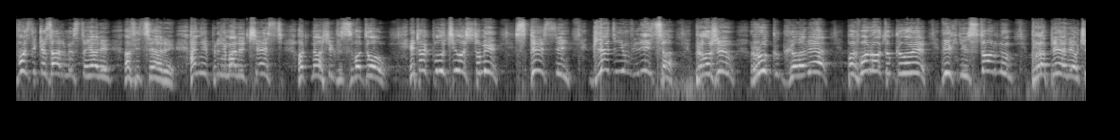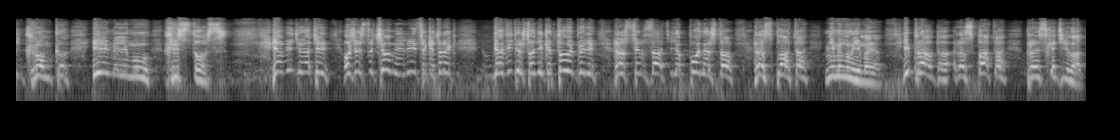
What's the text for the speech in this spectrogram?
возле казармы стояли офицеры. Они принимали честь от наших взводов. И так получилось, что мы с песней, глядя им в лица, приложив руку к голове, подворотом головы в их сторону, пропели очень громко имя ему Христос. Я видел эти ожесточенные лица, которые я видел, что они готовы были растерзать. И я понял, что расплата неминуемая. И правда, расплата происходила.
